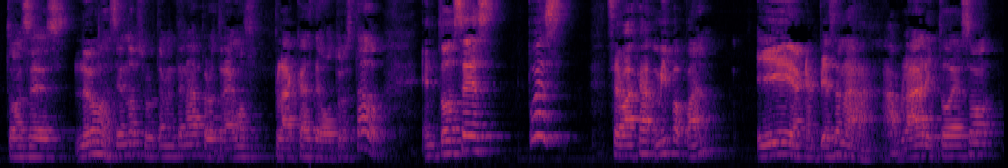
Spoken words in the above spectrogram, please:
Entonces, no íbamos haciendo absolutamente nada, pero traemos placas de otro estado. Entonces, pues, se baja mi papá y empiezan a hablar y todo eso.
